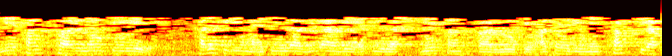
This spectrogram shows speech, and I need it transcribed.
මේ සංස්කාර ලෝකයේ කලකිරීම ඇතිවලා විරාගය ඇතිවලා මේ සංස්කාර ලෝකයේ අතහැරීමේ ශක්තියක්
